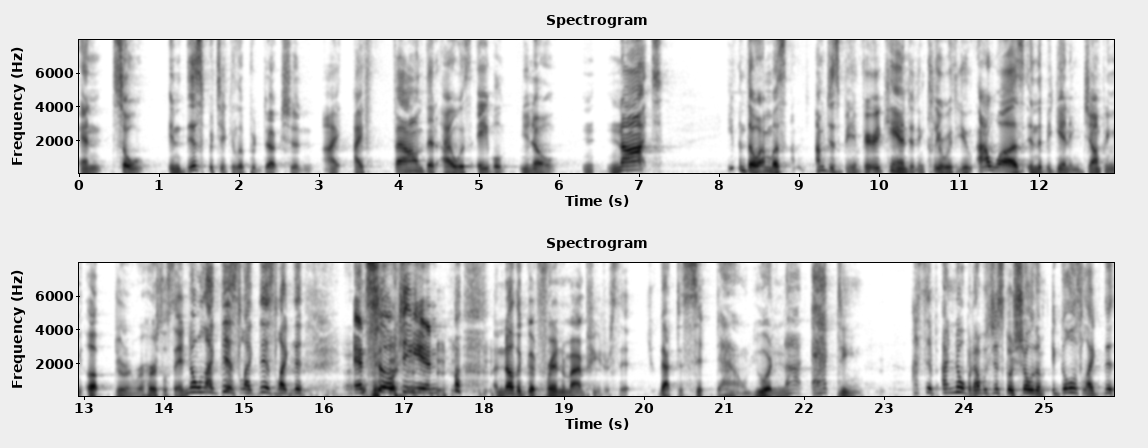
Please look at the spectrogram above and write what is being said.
And so in this particular production, I, I found that I was able, you know, n- not, even though I must, I'm just being very candid and clear with you. I was in the beginning jumping up during rehearsal saying, no, like this, like this, like this. And so he and another good friend of mine, Peter, said, You got to sit down. You are not acting. I said, I know, but I was just going to show them. It goes like this.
